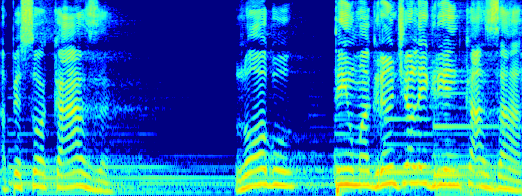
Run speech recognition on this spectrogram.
a pessoa casa, logo tem uma grande alegria em casar,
